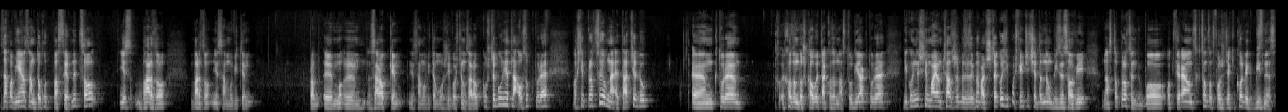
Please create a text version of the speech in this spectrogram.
zapewniając nam dochód pasywny, co jest bardzo, bardzo niesamowitym y, y, zarobkiem, niesamowitą możliwością zarobku, szczególnie dla osób, które właśnie pracują na etacie lub które chodzą do szkoły, tak, chodzą na studia, które niekoniecznie mają czas, żeby zrezygnować z czegoś i poświęcić się danemu biznesowi na 100%, bo otwierając, chcąc otworzyć jakikolwiek biznes,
